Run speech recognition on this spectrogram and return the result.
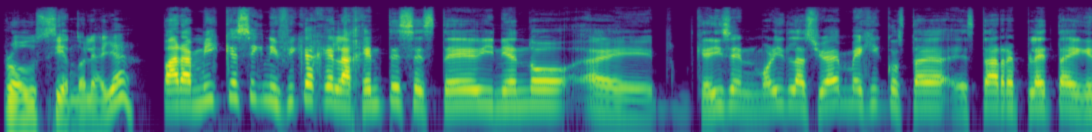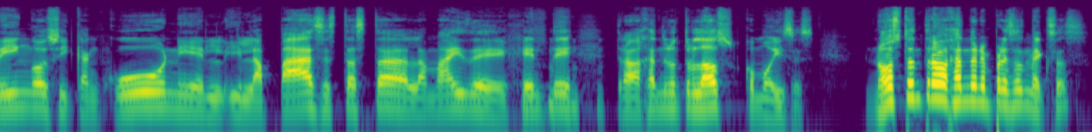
produciéndole allá. Para mí, ¿qué significa que la gente se esté viniendo? eh, que dicen, Moris, la Ciudad de México está, está repleta de gringos y Cancún y, el- y La Paz está hasta la maíz de gente trabajando en otros lados. Como dices, no están trabajando en empresas mexas,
